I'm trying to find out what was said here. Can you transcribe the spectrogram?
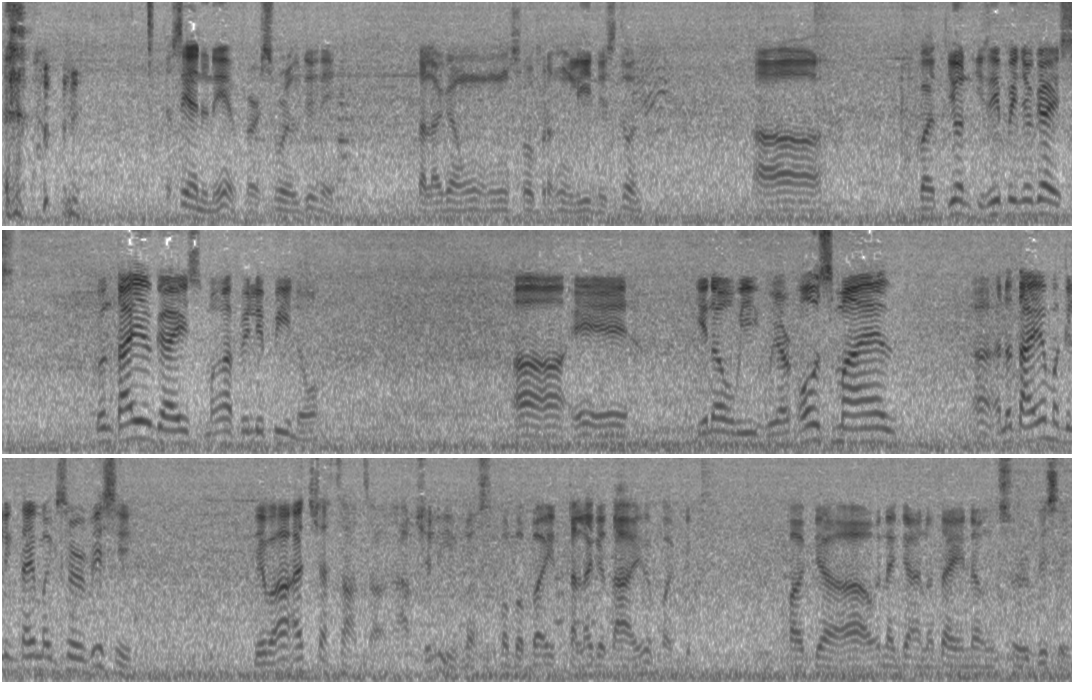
kasi ano na yun first world yun eh. Talagang sobrang linis doon uh, but yun isipin nyo guys kung tayo guys mga Filipino uh, eh you know, we, we are all smile. Uh, ano tayo, magaling tayo mag-service eh. 'Di ba? At actually, mas mababait talaga tayo pag pag uh, nag-ano tayo ng service eh.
